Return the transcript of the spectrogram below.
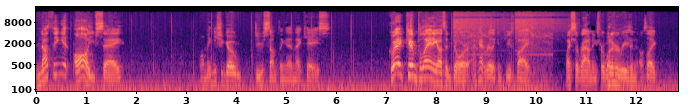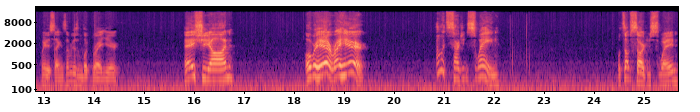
Nothing at all, you say? Well, maybe you should go do something in that case. Quit complaining out the door. I got really confused by my surroundings for whatever reason. I was like, wait a second, something doesn't look right here. Hey, Shion! Over here, right here! Oh, it's Sergeant Swain. What's up, Sergeant Swain?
